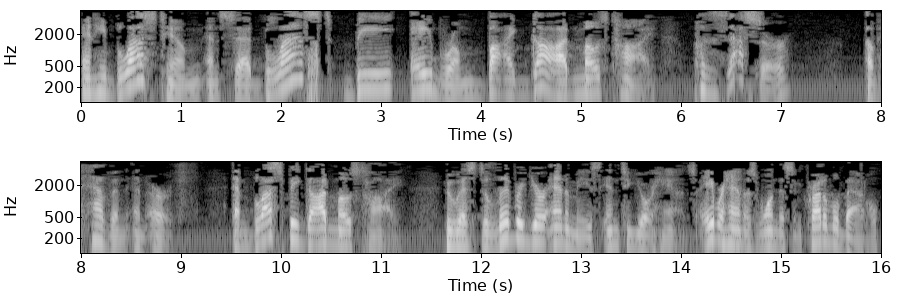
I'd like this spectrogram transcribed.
And he blessed him and said, Blessed be Abram by God Most High, possessor of heaven and earth. And blessed be God Most High, who has delivered your enemies into your hands. Abraham has won this incredible battle,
